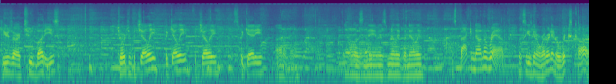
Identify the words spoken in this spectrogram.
Here's our two buddies. George and Vigelli, Vigelli, Spaghetti, I don't know. Oh, his name is Milli Vanilli. He's backing down the ramp. Looks like he's gonna run right into Rick's car.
